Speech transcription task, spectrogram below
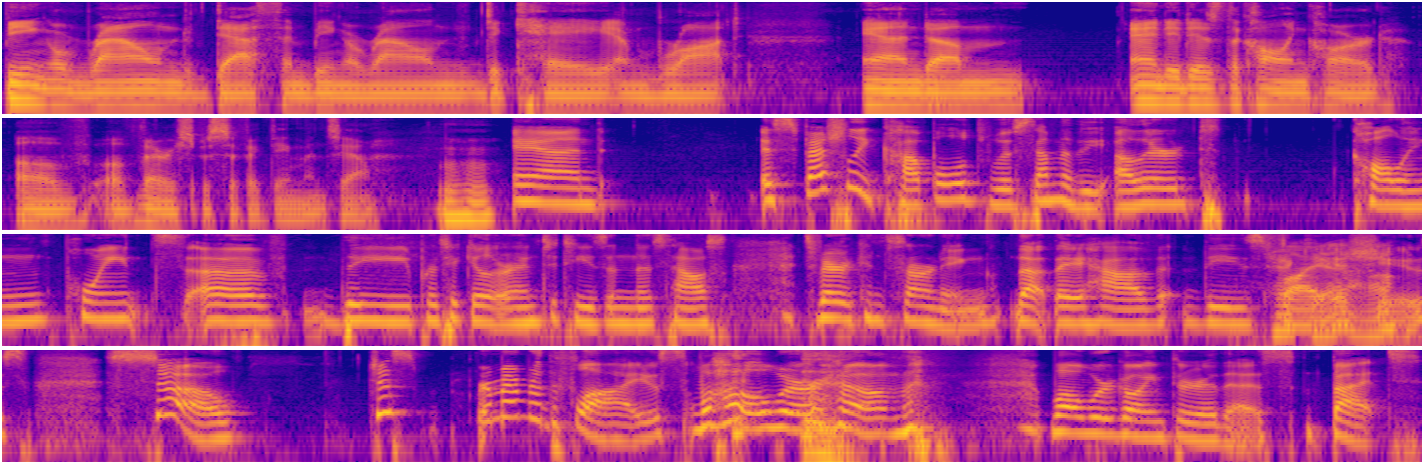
being around death and being around decay and rot, and um and it is the calling card of of very specific demons. Yeah, and especially coupled with some of the other t- calling points of the particular entities in this house, it's very concerning that they have these fly yeah. issues. So, just remember the flies while we're um, while we're going through this. But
